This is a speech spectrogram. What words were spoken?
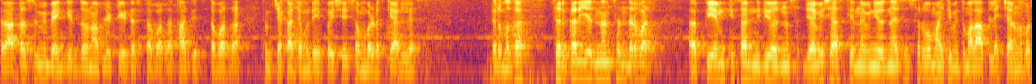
तर आता तुम्ही बँकेत जाऊन आपले स्टेटस तपासा खाते तपासा. तुमच्या खात्यामध्ये हे पैसे शंभर टक्के आलेले असतील. तर बघा सरकारी योजनांसंदर्भात पी एम किसान निधी योजना ज्या बी शासकीय नवीन योजना आहे सर्व माहिती मी तुम्हाला आपल्या चॅनलवर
